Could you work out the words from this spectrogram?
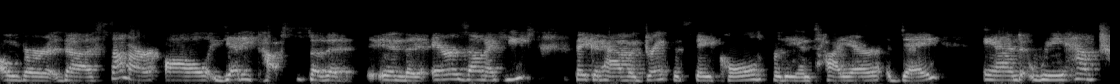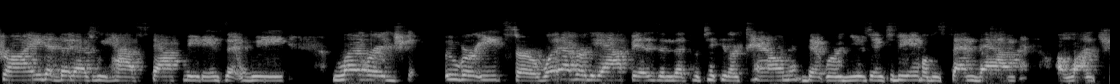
over the summer all Yeti cups so that in the Arizona heat, they could have a drink that stayed cold for the entire day and we have tried that as we have staff meetings that we leverage Uber Eats or whatever the app is in the particular town that we're using to be able to send them a lunch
